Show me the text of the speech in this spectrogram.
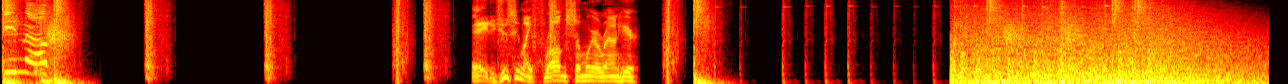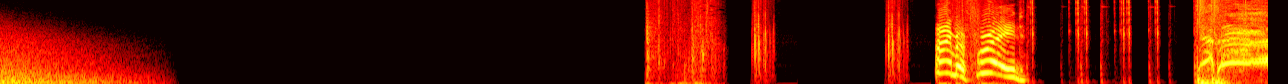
Enough! Hey, did you see my frog somewhere around here? I'm afraid!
